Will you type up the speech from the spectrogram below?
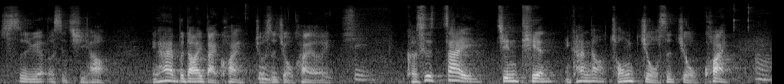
四月二十七号，你看还不到一百块，九十九块而已。是。可是，在今天，你看到从九十九块，嗯，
